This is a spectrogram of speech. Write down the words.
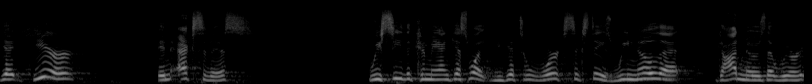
Yet, here in Exodus, we see the command guess what? You get to work six days. We know that God knows that we're,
